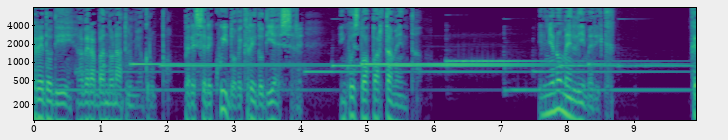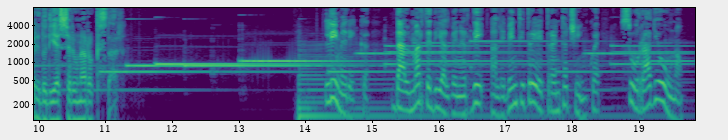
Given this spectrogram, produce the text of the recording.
credo di aver abbandonato il mio gruppo per essere qui dove credo di essere, in questo appartamento. Il mio nome è Limerick. Credo di essere una rockstar. Limerick, dal martedì al venerdì alle 23.35 su Radio 1.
